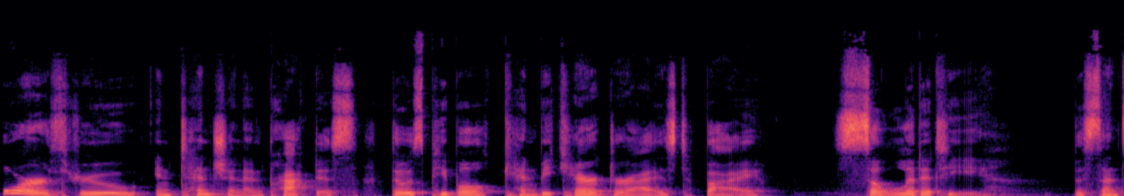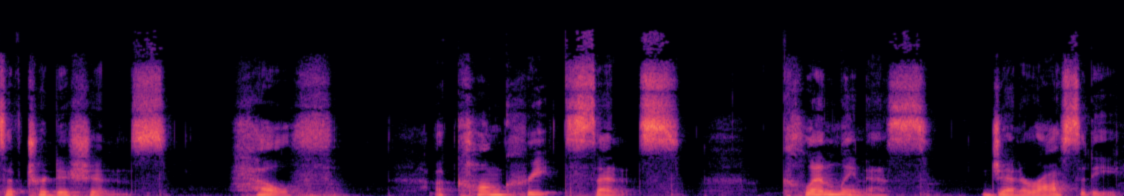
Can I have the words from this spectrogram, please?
or through intention and practice, those people can be characterized by solidity, the sense of traditions, health, a concrete sense, cleanliness, generosity,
